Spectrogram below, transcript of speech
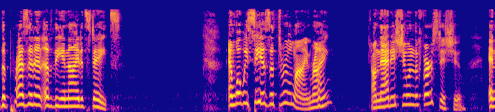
The President of the United States. And what we see is a through line, right? On that issue and the first issue. An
